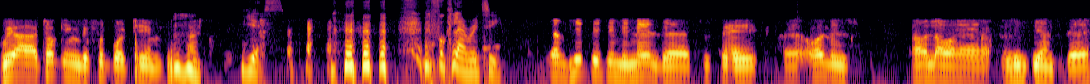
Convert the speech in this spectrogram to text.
We are talking the football team. Mm-hmm. Yes, for clarity. We have hit it in the nail there to say uh, all these, all our Olympians there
